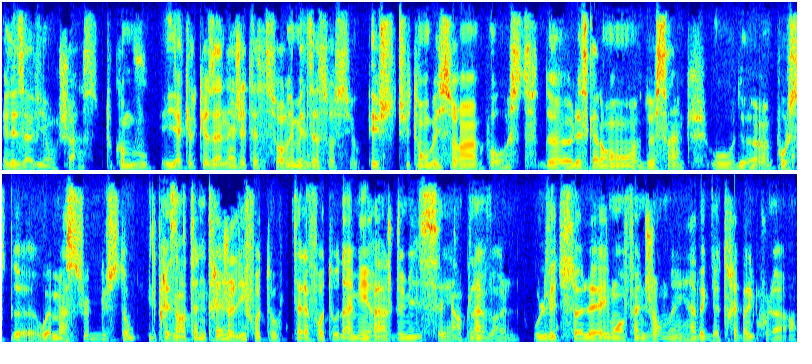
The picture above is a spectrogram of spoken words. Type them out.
et les avions de chasse, tout comme vous. Et il y a quelques années, j'étais sur les médias sociaux et je suis tombé sur un post de l'escadron 2.5 ou de, un post de Webmaster Gusto. Il présentait une très jolie photo. C'était la photo d'un Mirage 2000C en plein vol, au lever du soleil ou en fin de journée, avec de très belles couleurs.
